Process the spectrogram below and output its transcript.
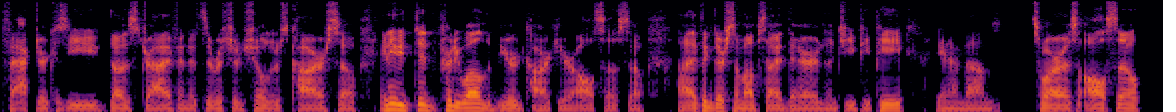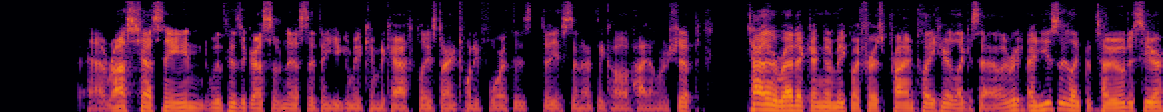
factor because he does drive and it's a Richard Childress car. So, and he did pretty well in the Beard car here also. So, uh, I think there's some upside there in the GPP and um, Suarez also. Uh, Ross Chastain, with his aggressiveness, I think you can make him a cash play starting 24th is decent. I think I'll have high ownership. Tyler Reddick, I'm going to make my first prime play here. Like I said, I, I, usually like the Toyotas here,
